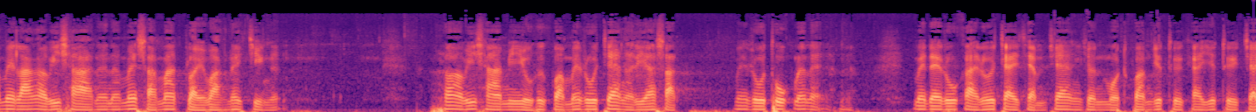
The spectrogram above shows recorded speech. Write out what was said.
าไม่ล้างอาวิชชาเนี่ยนะไม่สามารถปล่อยวางได้จริงอะเพราะอาวิชชามีอยู่คือความไม่รู้แจ้งอริยสัจไม่รู้ทุกนั่นแหละไม่ได้รู้กายรู้ใจแจ่มแจ้ง จนหมดความยึดถือกายยึดถือใจ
